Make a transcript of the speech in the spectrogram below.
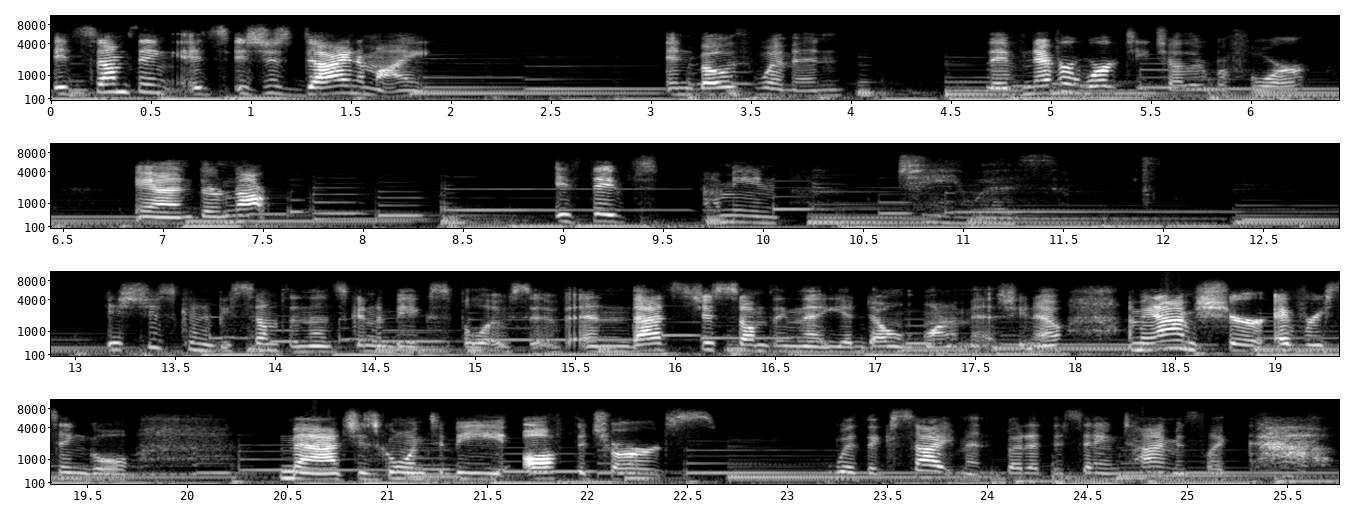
it's something. It's it's just dynamite in both women. They've never worked each other before, and they're not if they've, I mean, gee whiz, it's just going to be something that's going to be explosive. And that's just something that you don't want to miss, you know? I mean, I'm sure every single match is going to be off the charts with excitement, but at the same time, it's like, God,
